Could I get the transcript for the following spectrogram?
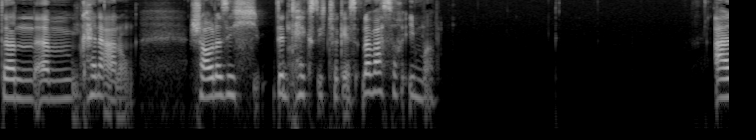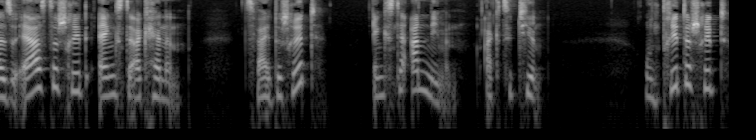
Dann, ähm, keine Ahnung, schau, dass ich den Text nicht vergesse oder was auch immer. Also erster Schritt, Ängste erkennen. Zweiter Schritt, Ängste annehmen, akzeptieren. Und dritter Schritt,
